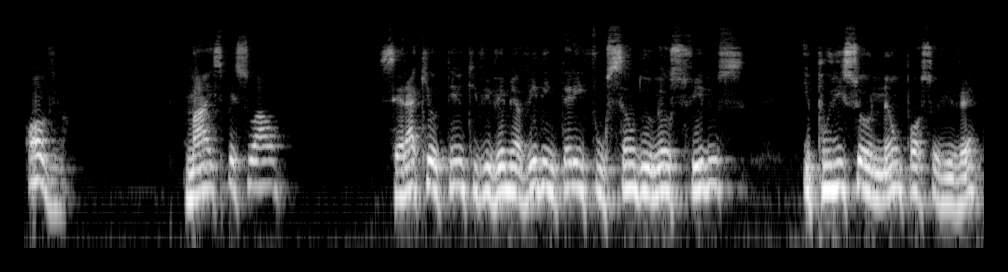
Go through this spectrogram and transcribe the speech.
Óbvio. Mas, pessoal, será que eu tenho que viver minha vida inteira em função dos meus filhos e por isso eu não posso viver?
